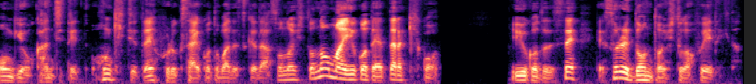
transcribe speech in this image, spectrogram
恩義を感じて、本気って言うとね、古臭い言葉ですけど、その人のまあ言うことやったら聞こう。ということですね。それでどんどん人が増えてきた。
